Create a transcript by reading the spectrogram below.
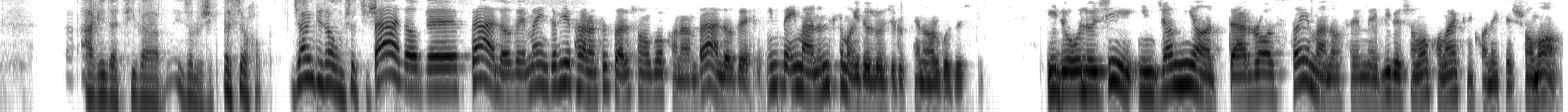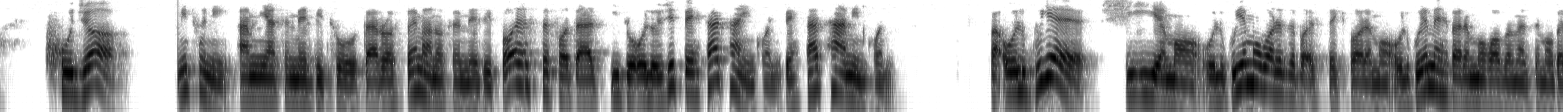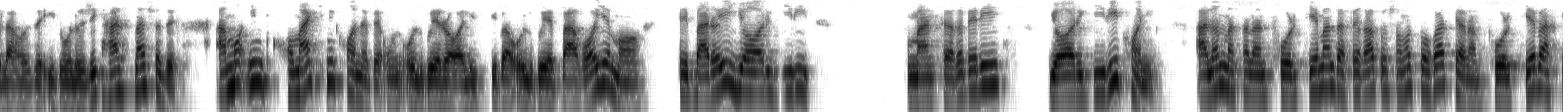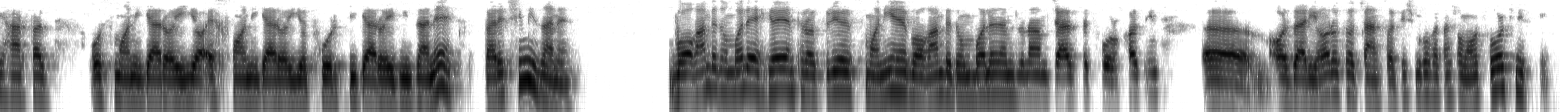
عقیدتی و ایدولوژیک بسیار خوب. جنگ تموم شد چی شد؟ علاوه به علاوه من اینجا یه پرانتز برای شما بکنم. به علاوه این به این معنی نیست که ما ایدولوژی رو کنار گذاشتیم. ایدئولوژی اینجا میاد در راستای منافع ملی به شما کمک می‌کنه که شما کجا می‌تونی امنیت ملی تو در راستای منافع ملی با استفاده از ایدئولوژی بهتر تعیین کنی بهتر تامین کنی. و الگوی شیعی ما الگوی مبارزه با استکبار ما الگوی محور مقاومت ما به لحاظ ایدئولوژیک هست نشده. اما این کمک می‌کنه به اون الگوی رئالیستی و الگوی بقای ما که برای یارگیریت تو منطقه بری یارگیری کنی. الان مثلا ترکیه من دفعه قبل با شما صحبت کردم. ترکیه وقتی حرف از عثمانی گرایی یا اخوانی گرایی یا ترکی گرایی می‌زنه برای چی می‌زنه؟ واقعا به دنبال احیای امپراتوری عثمانی واقعا به دنبال نمی‌دونم جذب ترک این آذری ها رو تا چند سال پیش می‌گفت اصلا شما ترک نیستین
